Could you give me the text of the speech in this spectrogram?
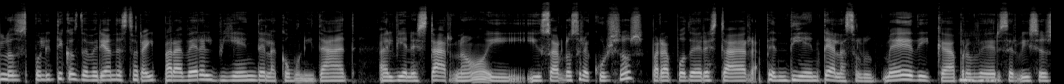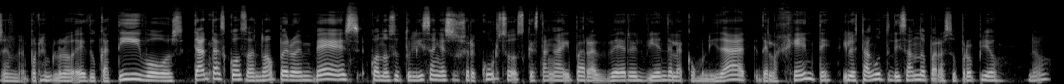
los políticos deberían de estar ahí para ver el bien de la comunidad, al bienestar, ¿no? Y, y usar los recursos para poder estar pendiente a la salud médica, proveer servicios, en, por ejemplo, educativos, tantas cosas, ¿no? Pero en vez, cuando se utilizan esos recursos que están ahí para ver el bien de la comunidad, de la gente, y lo están utilizando para su propio, ¿no?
